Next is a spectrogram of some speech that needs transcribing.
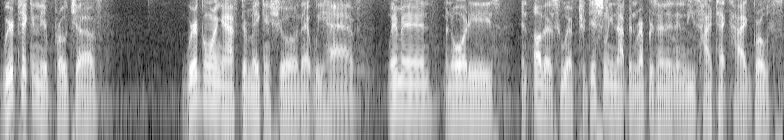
we're taking the approach of we're going after making sure that we have women, minorities, and others who have traditionally not been represented in these high tech, high growths.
